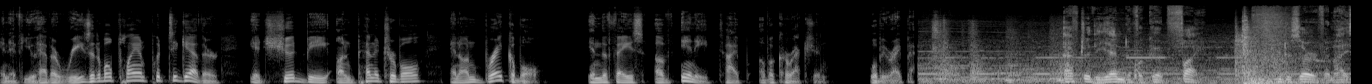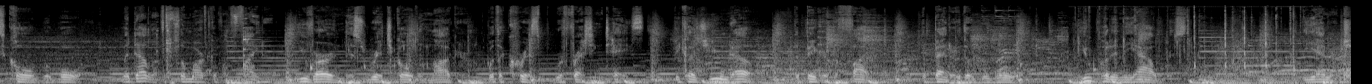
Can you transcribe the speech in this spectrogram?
And if you have a reasonable plan put together, it should be unpenetrable and unbreakable in the face of any type of a correction. We'll be right back. After the end of a good fight, you deserve an ice cold reward. Modelo is the mark of a fighter. You've earned this rich golden lager with a crisp, refreshing taste. Because you know the bigger the fight, the better the reward. You put in the hours, the energy,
